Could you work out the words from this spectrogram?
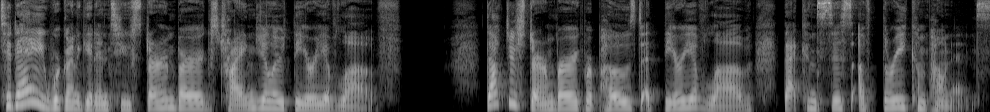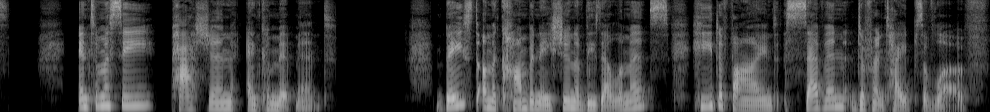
Today, we're going to get into Sternberg's triangular theory of love. Dr. Sternberg proposed a theory of love that consists of three components intimacy, passion, and commitment. Based on the combination of these elements, he defined seven different types of love.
